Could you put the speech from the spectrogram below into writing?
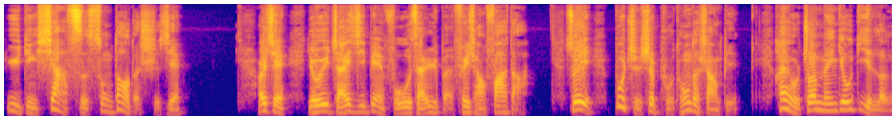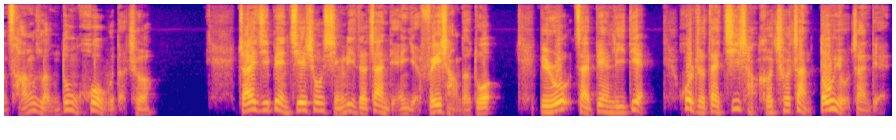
预定下次送到的时间，而且由于宅急便服务在日本非常发达，所以不只是普通的商品，还有专门邮递冷藏冷冻货物的车。宅急便接收行李的站点也非常的多，比如在便利店或者在机场和车站都有站点。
